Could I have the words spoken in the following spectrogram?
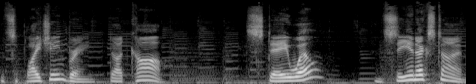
at supplychainbrain.com. Stay well and see you next time.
